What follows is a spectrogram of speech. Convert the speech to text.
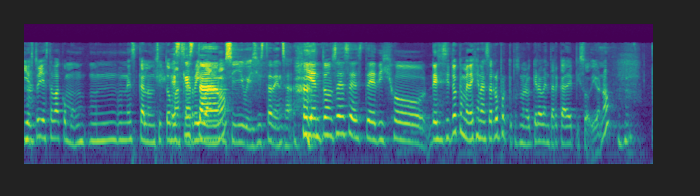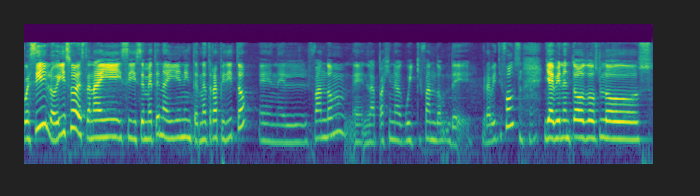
y esto ya estaba como un, un- un escaloncito Es más que arriba, está, ¿no? Sí, güey, sí está densa. Y entonces este dijo, necesito que me dejen hacerlo porque pues me lo quiero aventar cada episodio, ¿no? Pues sí, lo hizo, están ahí, si se meten ahí en internet rapidito, en el fandom, en la página wiki fandom de Gravity Falls, ya vienen todos los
